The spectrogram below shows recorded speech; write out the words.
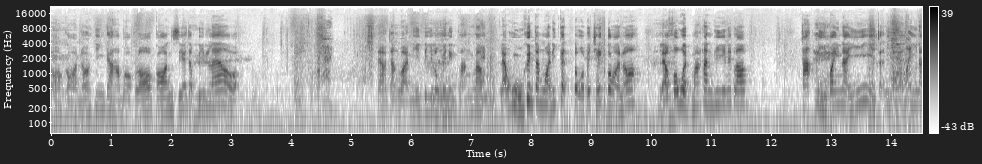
รอก่อนเนาะกิ้งก่าบอกรอก่อนเสียจะบินแล้ว แล้วจังหวะนี้ตีลงไปหนึ่งครั้งครับ แล้วหูขึ้นจังหวะนี้กระโดดไปเช็คก่อนเนาะแล้ว forward มาทันทีนะครับ จะหนีไปไหน จะหนีไปไหน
